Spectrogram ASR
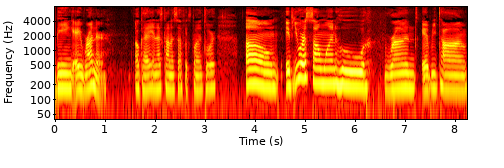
being a runner. Okay, and that's kind of self-explanatory. Um, if you are someone who runs every time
